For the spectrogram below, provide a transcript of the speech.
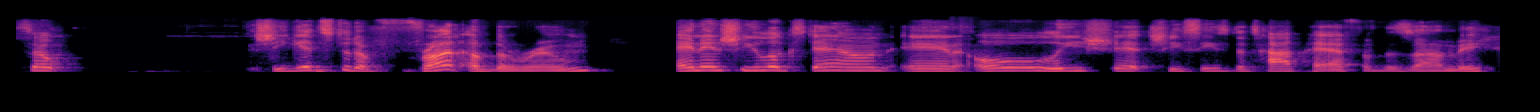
So she gets to the front of the room and then she looks down and holy shit, she sees the top half of the zombie.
